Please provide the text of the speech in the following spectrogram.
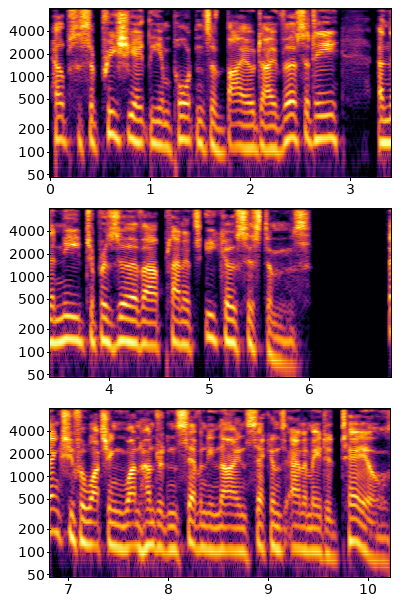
helps us appreciate the importance of biodiversity and the need to preserve our planet's ecosystems. Thanks you for watching 179 Seconds Animated Tales.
